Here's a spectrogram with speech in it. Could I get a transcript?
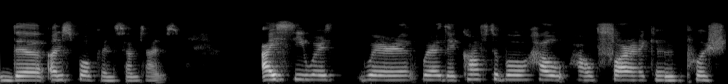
the unspoken sometimes i see where where where they're comfortable how how far i can push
